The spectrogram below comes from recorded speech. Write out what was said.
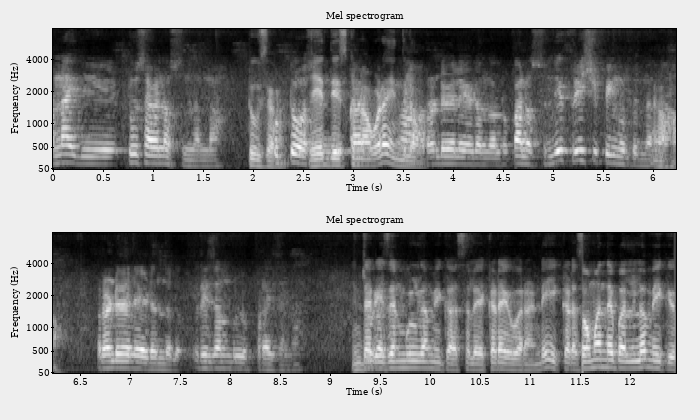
అన్న ఇది టూ సెవెన్ వస్తుంది అన్న టూ సెవెన్. ఏది తీసుకున్నా కూడా ఇందులో. రెండు వేల ఏడు వందల రూపాయలు వస్తుంది. ఫ్రీ షిప్పింగ్ ఉంటుంది అన్న. రెండు వేల ఏడు వందలు. రీజనబుల్ ప్రైస్ అన్న. ఇంత రీజనబుల్గా మీకు అసలు ఎక్కడ ఇవ్వరండి? ఇక్కడ సోమందేపల్లిలో మీకు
